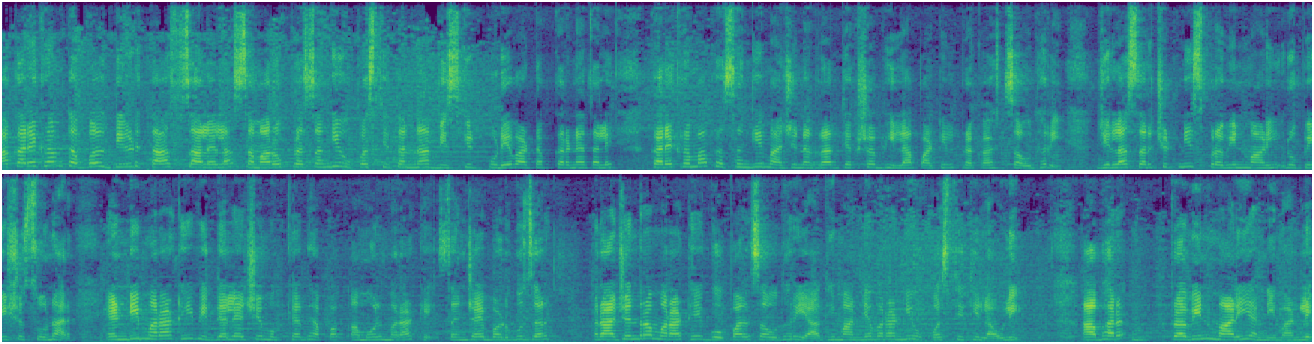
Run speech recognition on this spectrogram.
हा कार्यक्रम तब्बल दीड तास चालला. समारोप प्रसंगी उपस्थितांना बिस्किट पुढे वाटप करण्यात आले. कार्यक्रमाप्रसंगी माजी नगराध्यक्ष भिला पाटील प्रकाश चौधरी जिल्हा सरचिटणीस प्रवीण माळी रुपेश सोनार एनडी मराठे विद्यालयाचे मुख्याध्यापक अमोल मराठे संजय बडगुजर राजेंद्र मराठे गोपाल चौधरी आदी मान्यवरांनी उपस्थिती लावली. आभार प्रवीण माळी यांनी मानले.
